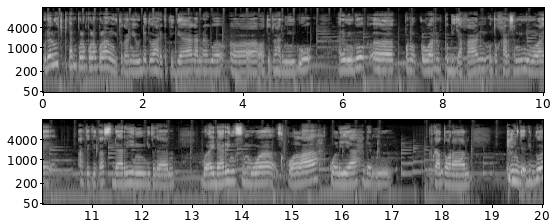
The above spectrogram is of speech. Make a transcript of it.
udah lu cepetan pulang pulang pulang gitu kan. Ya udah tuh hari ketiga karena gue uh, waktu itu hari minggu. Hari minggu uh, keluar kebijakan untuk hari senin mulai aktivitas daring gitu kan mulai daring semua sekolah kuliah dan perkantoran. Jadi gue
